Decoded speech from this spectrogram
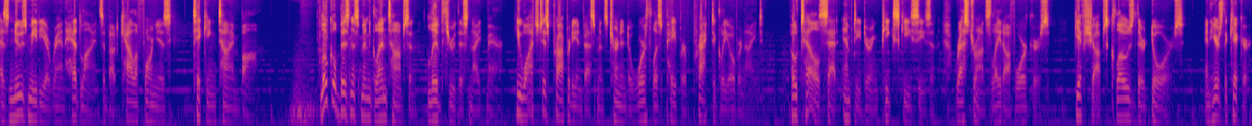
as news media ran headlines about California's ticking time bomb. Local businessman Glenn Thompson lived through this nightmare. He watched his property investments turn into worthless paper practically overnight. Hotels sat empty during peak ski season, restaurants laid off workers, gift shops closed their doors. And here's the kicker,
